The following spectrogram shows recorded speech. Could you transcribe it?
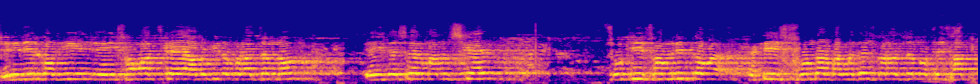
যিনি দীর্ঘদিন এই সমাজকে আলোকিত করার জন্য এই দেশের মানুষকে সুখী, সমৃদ্ধ একটি সুন্দর বাংলাদেশ করার জন্য সেই ছাত্র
